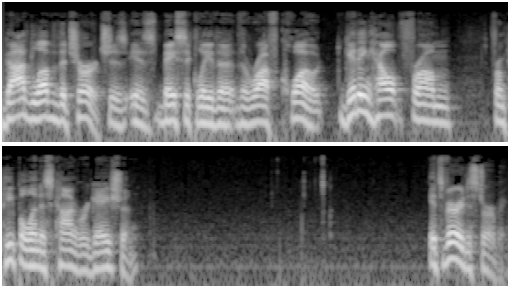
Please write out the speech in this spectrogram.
God loved the church is, is basically the, the rough quote. Getting help from, from people in his congregation. It's very disturbing.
